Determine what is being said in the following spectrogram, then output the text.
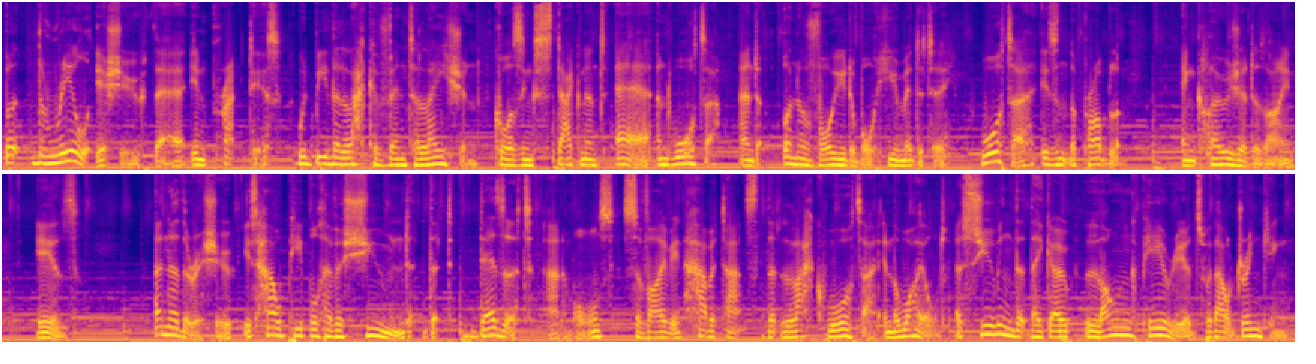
But the real issue there in practice would be the lack of ventilation, causing stagnant air and water, and unavoidable humidity. Water isn't the problem, enclosure design is. Another issue is how people have assumed that desert animals survive in habitats that lack water in the wild, assuming that they go long periods without drinking.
